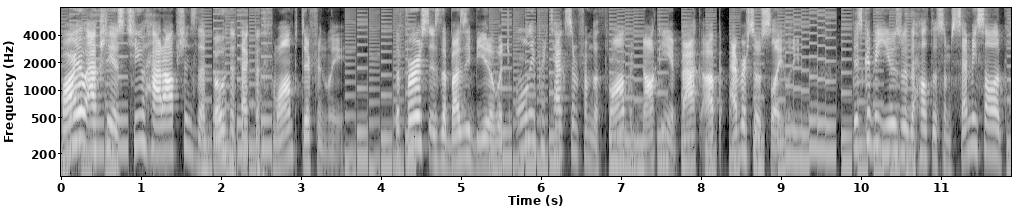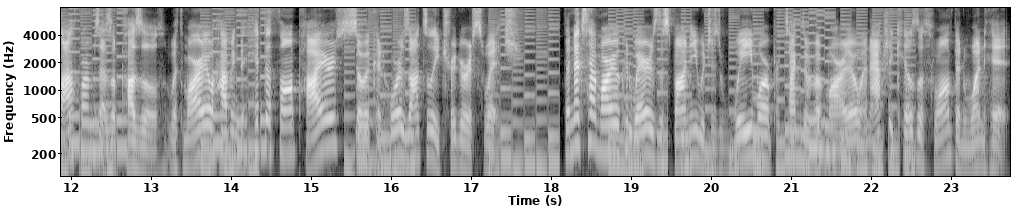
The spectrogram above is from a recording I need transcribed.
Mario actually has two hat options that both affect the thwomp differently. The first is the Buzzy Beetle, which only protects him from the thwomp, knocking it back up ever so slightly. This could be used with the help of some semi-solid platforms as a puzzle, with Mario having to hit the thwomp higher so it could horizontally trigger a switch. The next hat Mario could wear is the Spiny, which is way more protective of Mario and actually kills the thwomp in one hit.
